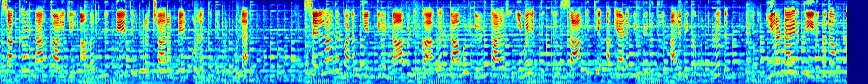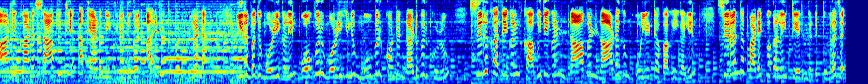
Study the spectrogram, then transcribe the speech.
சக்கர நாற்காலியில் அமர்ந்து தேர்தல் பிரச்சாரம் மேற்கொள்ள திட்டம் என்கிற நாவலுக்காக தமிழ் எழுத்தாளர் இமயத்துக்கு சாகித்ய அகாடமி விருது அறிவிக்கப்பட்டுள்ளது. இரண்டாயிரத்தி இருபதாம் ஆண்டுக்கான சாகித்ய அகாடமி விருதுகள் அறிவிக்கப்பட்டுள்ளன. இருபது மொழிகளில் ஒவ்வொரு மொழியிலும் மூவர் கொண்ட நடுவர் குழு சிறுகதைகள் கவிதைகள் நாவல் நாடகம் உள்ளிட்ட வகைகளில் சிறந்த படைப்புகளை தேர்ந்தெடுத்துள்ளது.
